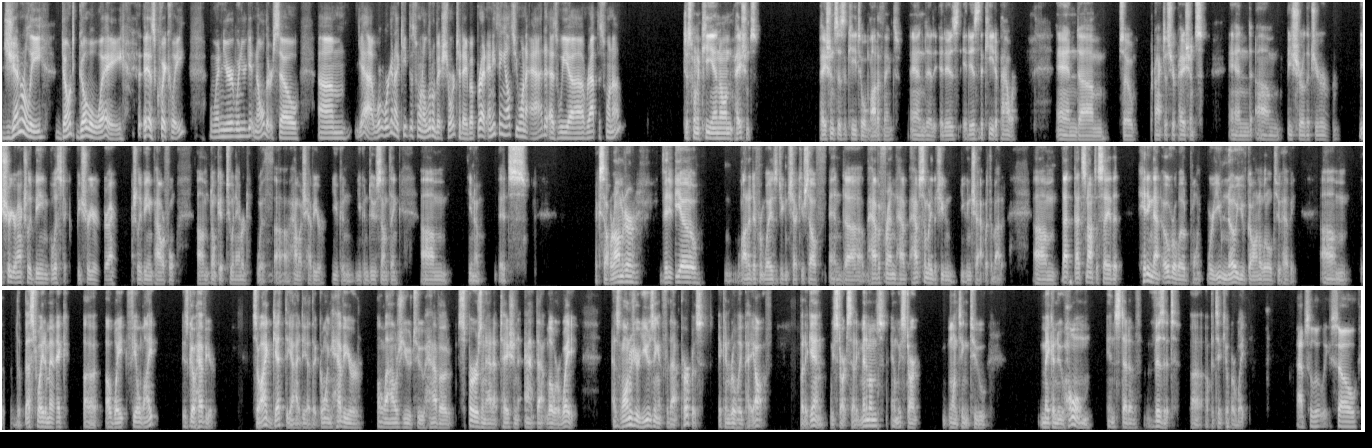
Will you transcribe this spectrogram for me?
Generally don't go away as quickly when you're when you're getting older. So um yeah, we're we're gonna keep this one a little bit short today. But Brett, anything else you want to add as we uh wrap this one up? Just want to key in on patience. Patience is the key to a lot of things, and it, it is it is the key to power. And um, so practice your patience and um, be sure that you're be sure you're actually being ballistic. Be sure you're actually being powerful. Um, don't get too enamored with uh, how much heavier you can you can do something. Um, you know, it's accelerometer, video, a lot of different ways that you can check yourself, and uh, have a friend, have have somebody that you can you can chat with about it. Um, that that's not to say that hitting that overload point where you know you've gone a little too heavy. Um, the best way to make a, a weight feel light is go heavier so I get the idea that going heavier allows you to have a spurs and adaptation at that lower weight. As long as you're using it for that purpose, it can really pay off. But again, we start setting minimums and we start wanting to make a new home instead of visit uh, a particular weight. Absolutely. So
